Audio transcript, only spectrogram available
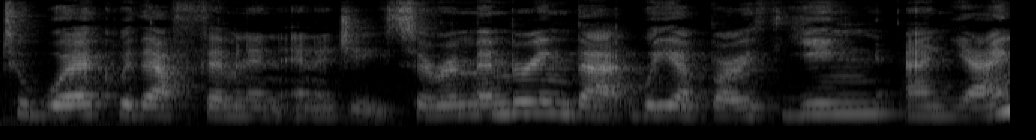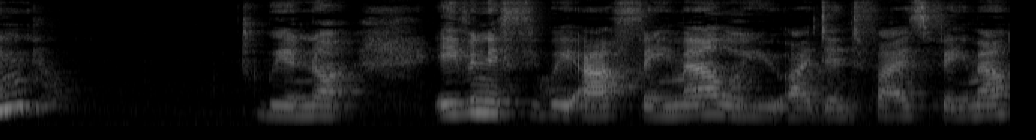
to work with our feminine energy. So remembering that we are both yin and yang. We are not, even if we are female or you identify as female,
